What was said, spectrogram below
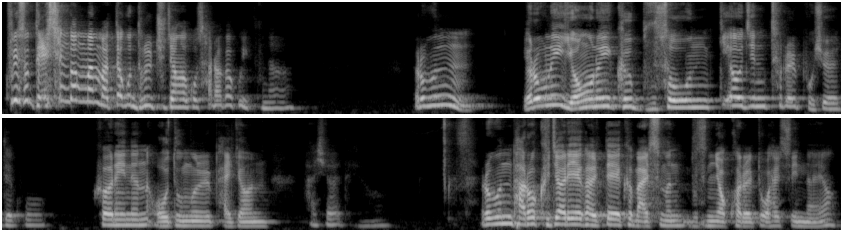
그래서 내 생각만 맞다고 늘 주장하고 살아가고 있구나. 여러분, 여러분의 영혼의 그 무서운 깨어진 틀을 보셔야 되고 그 안에 있는 어둠을 발견하셔야 돼요. 여러분, 바로 그 자리에 갈 때 그 말씀은 무슨 역할을 또 할 수 있나요?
